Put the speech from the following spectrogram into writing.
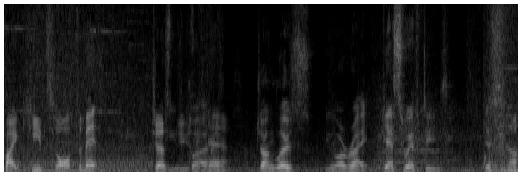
by Keith's ultimate. Just, But yeah. junglers, you are right. Get Swifties. Yes. No.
